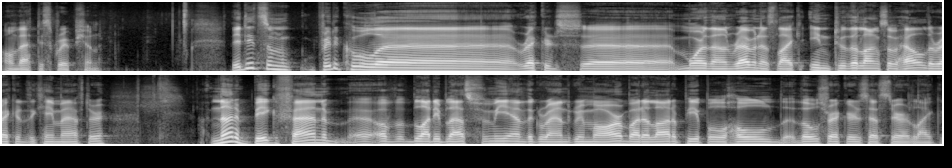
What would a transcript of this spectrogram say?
on that description. They did some pretty cool uh, records, uh, more than Ravenous, like Into the Lungs of Hell, the record that came after. Not a big fan uh, of Bloody Blasphemy and the Grand Grimoire, but a lot of people hold those records as their like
